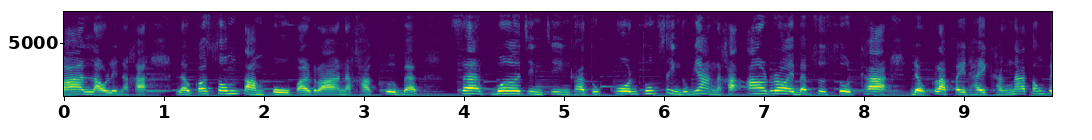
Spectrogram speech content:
บ้านเราเลยนะคะ แล้วก็ส้มตำปูปลาร้านะคะ คือแบบแซ่บเวอร์จริง ๆ ค่ะ ทุกคนทุกสิ่งทุกอย่างนะคะ อร่อยแบบสุดๆค่ะ เดี๋ยวกลับไปไทยครั้งหน้าต้องไป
